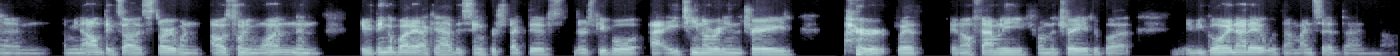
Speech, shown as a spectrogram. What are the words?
And I mean, I don't think so. I started when I was 21, and if you think about it, I can have the same perspective. There's people at 18 already in the trade, or with you know family from the trade. But if you go in at it with that mindset, then you know,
